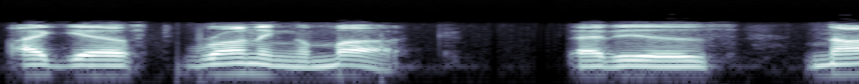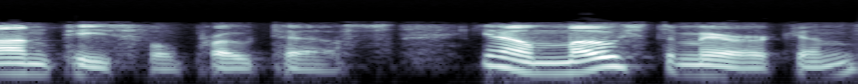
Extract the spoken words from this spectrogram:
I guess, running amok. That is, non peaceful protests. You know, most Americans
